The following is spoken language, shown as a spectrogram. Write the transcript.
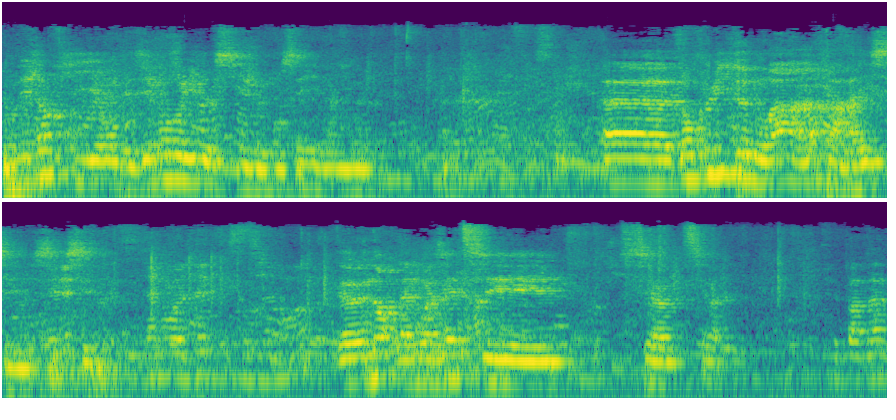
Pour les gens qui ont des hémorroïdes aussi, je conseille euh, donc l'huile de noix, hein, pareil, c'est... Euh, Non, la noisette, c'est c'est pas mal.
